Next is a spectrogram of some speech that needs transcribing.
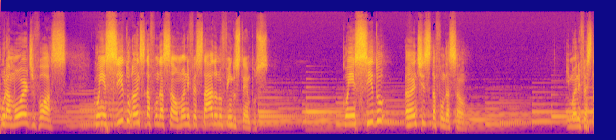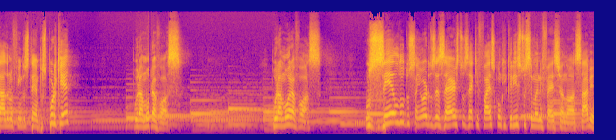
por amor de vós. Conhecido antes da fundação, manifestado no fim dos tempos. Conhecido antes da fundação e manifestado no fim dos tempos. Por quê? Por amor a vós. Por amor a vós o zelo do Senhor dos Exércitos é que faz com que Cristo se manifeste a nós, sabe?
